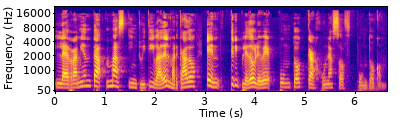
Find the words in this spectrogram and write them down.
la herramienta más intuitiva del mercado en www.cajunasoft.com.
